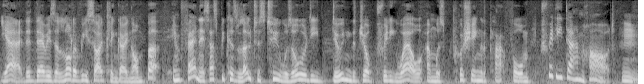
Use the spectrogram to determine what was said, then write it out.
Yeah, th- there is a lot of recycling going on, but in fairness, that's because Lotus 2 was already doing the job pretty well and was pushing the platform pretty damn hard. Hmm.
